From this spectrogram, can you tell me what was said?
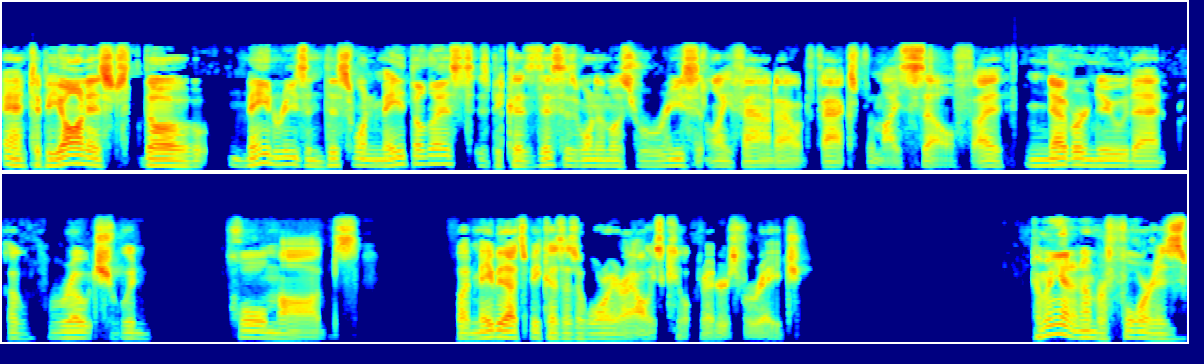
And to be honest, the main reason this one made the list is because this is one of the most recently found out facts for myself. I never knew that a roach would pull mobs. But maybe that's because as a warrior I always kill critters for rage. Coming in at number four is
